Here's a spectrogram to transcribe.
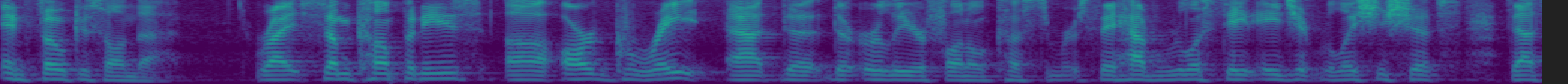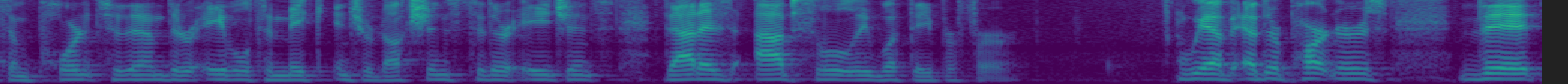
and focus on that right? Some companies uh, are great at the, the earlier funnel customers. They have real estate agent relationships. That's important to them. They're able to make introductions to their agents. That is absolutely what they prefer. We have other partners that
